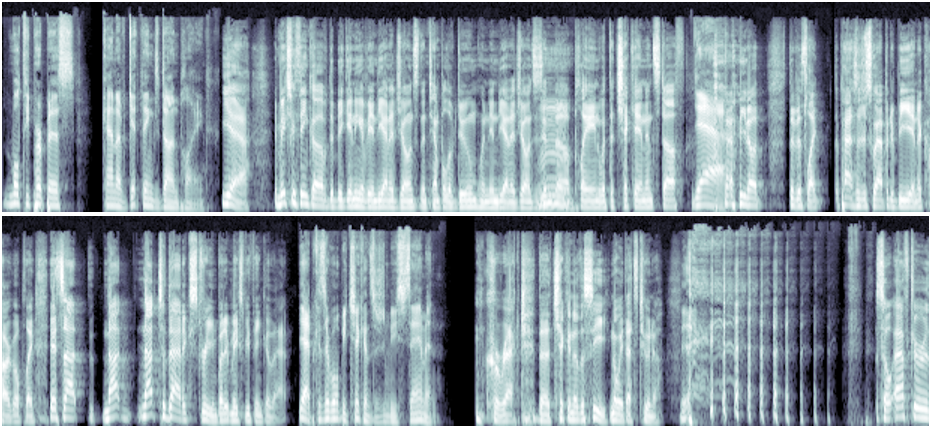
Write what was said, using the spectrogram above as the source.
multi-purpose kind of get things done plane. Yeah. It makes me think of the beginning of Indiana Jones and the Temple of Doom when Indiana Jones is in the Mm. plane with the chicken and stuff. Yeah. you know, they're just like the passengers who happen to be in a cargo plane. It's not not not to that extreme, but it makes me think of that. yeah, because there won't be chickens, there's gonna be salmon. Correct. The chicken of the sea. No, wait, that's tuna. Yeah. So after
